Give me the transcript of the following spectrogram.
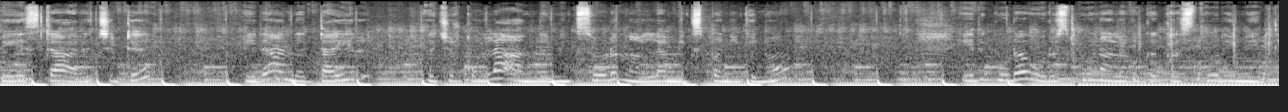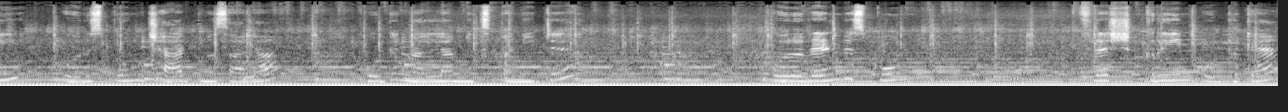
பேஸ்ட்டாக அரைச்சிட்டு இதை அந்த தயிர் வச்சுருக்கோம்ல அந்த மிக்ஸோடு நல்லா மிக்ஸ் பண்ணிக்கணும். இது கூட ஒரு ஸ்பூன் அளவுக்கு கஸ்தூரி மேத்தி ஒரு ஸ்பூன் சாட் மசாலா போட்டு நல்லா மிக்ஸ் பண்ணிவிட்டு ஒரு ரெண்டு ஸ்பூன் ஃப்ரெஷ் க்ரீம் போட்டிருக்கேன்.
